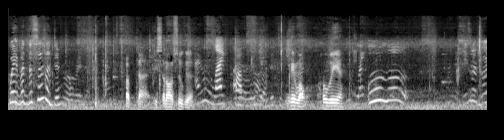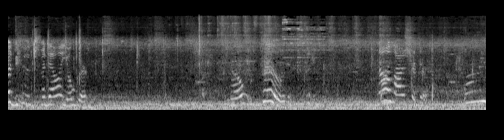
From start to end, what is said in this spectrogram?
Wait, but this is a different one. Pop tart. It's a lot of sugar. I don't like uh, popcorn. Okay, walk over here. Oh look, these are good because it's vanilla yogurt. No food. Not a lot of sugar. Only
